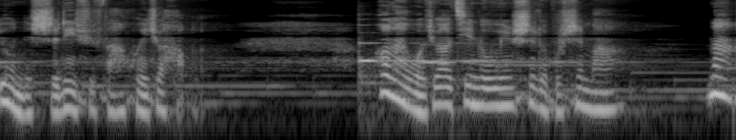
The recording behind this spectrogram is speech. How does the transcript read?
用你的实力去发挥就好了。”后来我就要进录音室了，不是吗？那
